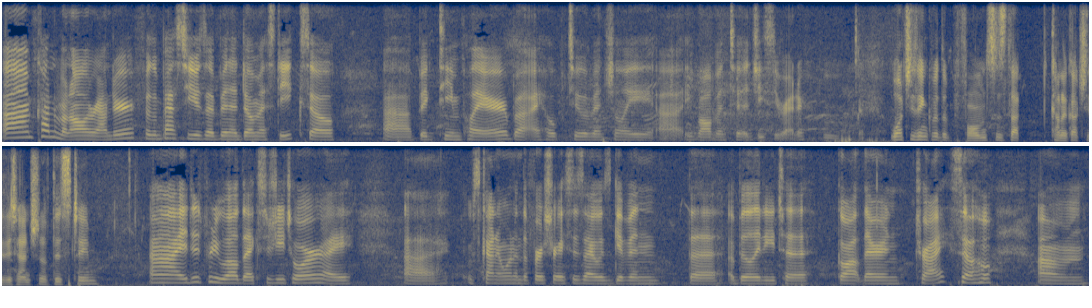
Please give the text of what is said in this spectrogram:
I'm kind of an all-rounder For the past few years, I've been a domestique, so uh, big team player. But I hope to eventually uh, evolve into a GC rider. What do you think were the performances that kind of got you the attention of this team? Uh, I did pretty well at the Exergy Tour. I uh, it was kind of one of the first races I was given the ability to go out there and try. So um,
